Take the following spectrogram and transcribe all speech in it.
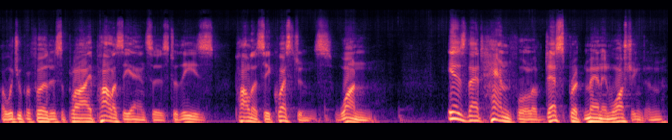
Or would you prefer to supply policy answers to these policy questions? One, is that handful of desperate men in Washington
